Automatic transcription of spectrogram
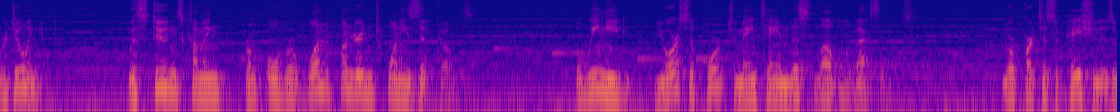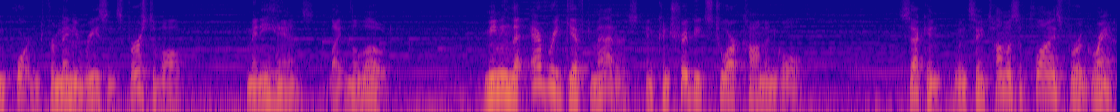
we're doing it, with students coming from over 120 zip codes. But we need your support to maintain this level of excellence. Your participation is important for many reasons. First of all, many hands lighten the load, meaning that every gift matters and contributes to our common goal. Second, when St. Thomas applies for a grant,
